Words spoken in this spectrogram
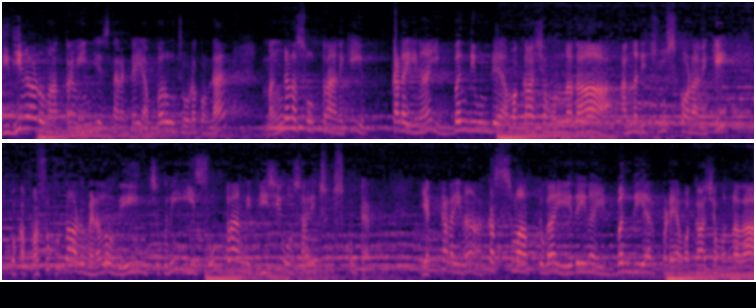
తిథి నాడు మాత్రం ఏం చేస్తారంటే ఎవ్వరూ చూడకుండా మంగళసూత్రానికి ఎక్కడైనా ఇబ్బంది ఉండే అవకాశం ఉన్నదా అన్నది చూసుకోవడానికి ఒక పసుపు తాడు మెడలో వేయించుకుని ఈ సూత్రాన్ని తీసి ఓసారి చూసుకుంటారు. ఎక్కడైనా అకస్మాత్తుగా ఏదైనా ఇబ్బంది ఏర్పడే అవకాశం ఉన్నదా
